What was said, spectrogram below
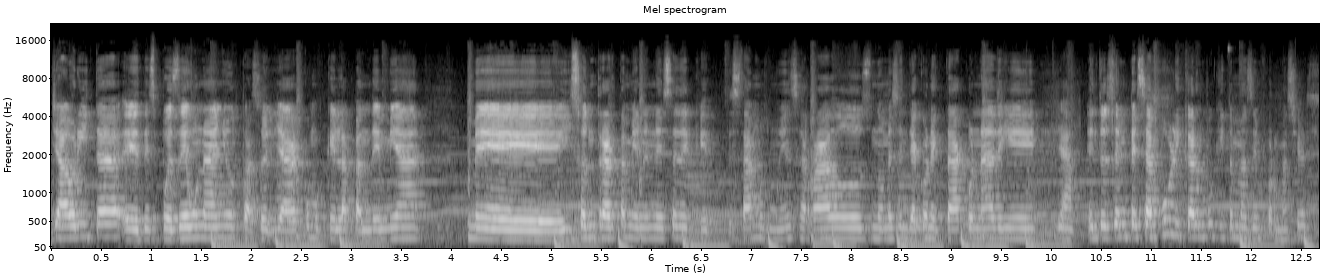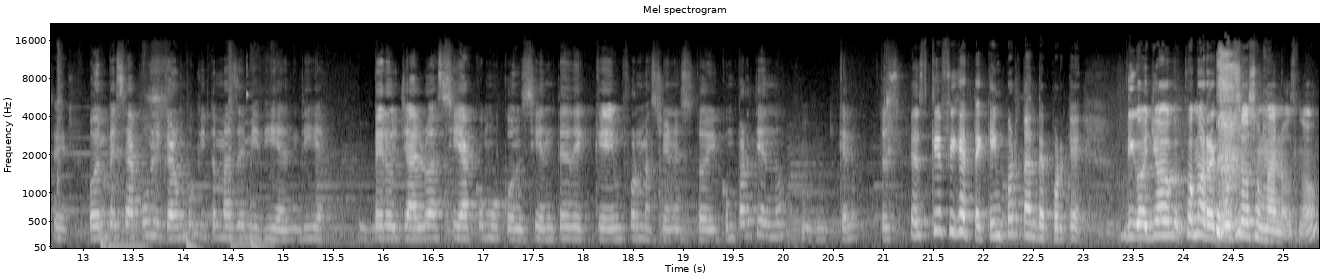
ya ahorita, eh, después de un año, pasó ya como que la pandemia me hizo entrar también en ese de que estábamos muy encerrados, no me sentía conectada con nadie. Ya. Entonces empecé a publicar un poquito más de información. Sí. O empecé a publicar un poquito más de mi día en día. Pero ya lo hacía como consciente de qué información estoy compartiendo y qué no. Entonces, Es que fíjate qué importante porque, digo, yo como recursos humanos, ¿no?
